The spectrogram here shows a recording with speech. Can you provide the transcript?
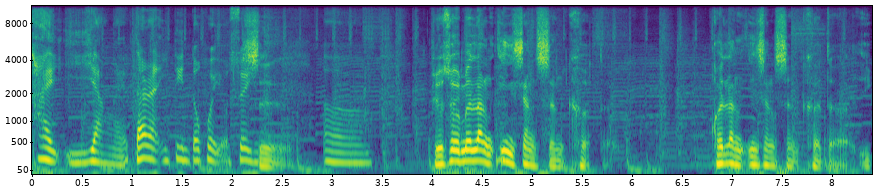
太一样哎、当然一定都会有，所以是，嗯、比如说有没有让你印象深刻的，会让你印象深刻的一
